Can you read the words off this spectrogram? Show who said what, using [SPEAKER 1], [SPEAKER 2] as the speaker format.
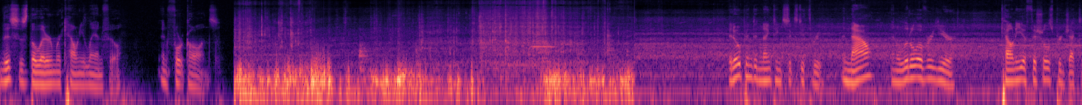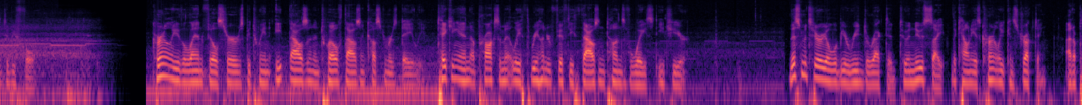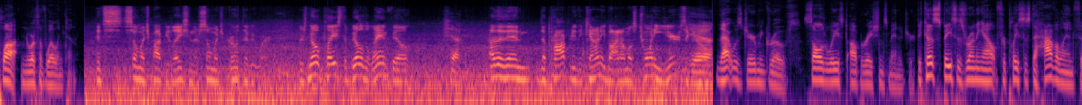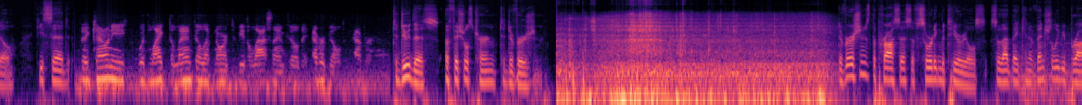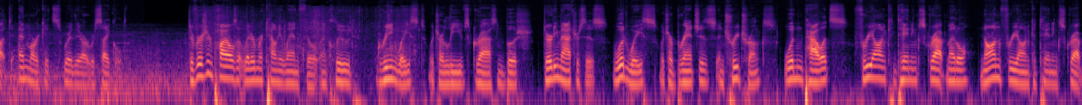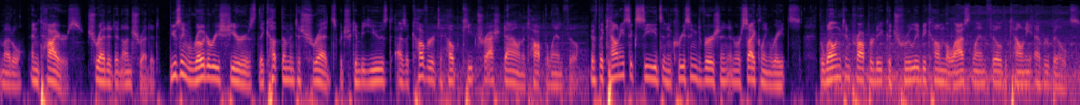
[SPEAKER 1] This is the Larimer County landfill in Fort Collins. It opened in 1963, and now, in a little over a year, county officials project it to be full. Currently, the landfill serves between 8,000 and 12,000 customers daily, taking in approximately 350,000 tons of waste each year. This material will be redirected to a new site the county is currently constructing at a plot north of Wellington.
[SPEAKER 2] It's so much population, there's so much growth everywhere. There's no place to build a landfill
[SPEAKER 1] Yeah.
[SPEAKER 2] other than the property the county bought almost 20 years ago.
[SPEAKER 1] Yeah. That was Jeremy Groves, Solid Waste Operations Manager. Because space is running out for places to have a landfill, he said,
[SPEAKER 2] The county would like the landfill up north to be the last landfill they ever build, ever.
[SPEAKER 1] to do this, officials turned to diversion. Diversion is the process of sorting materials so that they can eventually be brought to end markets where they are recycled. Diversion piles at Larimer County landfill include green waste, which are leaves, grass, and bush, dirty mattresses, wood waste, which are branches and tree trunks, wooden pallets, freon containing scrap metal, non freon containing scrap metal, and tires, shredded and unshredded. Using rotary shears, they cut them into shreds, which can be used as a cover to help keep trash down atop the landfill. If the county succeeds in increasing diversion and recycling rates, the Wellington property could truly become the last landfill the county ever builds.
